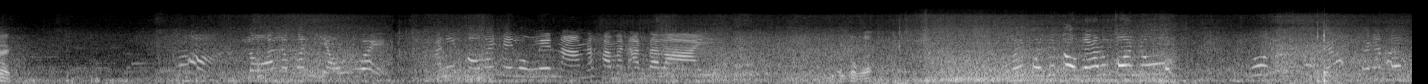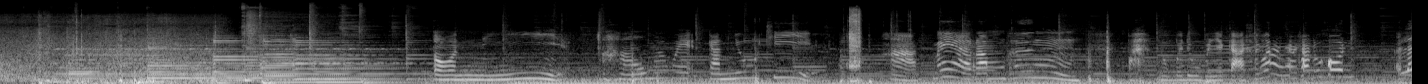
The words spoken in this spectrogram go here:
แรกก็ร้อนแล้วก็เหนียวด้วย อันนี้เขาไม่ให้ลงเล่นน้ำนะคะ มันอันตรายฝนตกแล้วเฮ้ยฝนจะตกแล้วทุกคนดูดูฝนจะตกแล้วไปกันเถอะตอนนี้เฮามาแวะกันอยู่ที่หาดแม่รำพึงไปลงไปดูบรรยากาศข้างล่างกันค่ะทุกคนไปเล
